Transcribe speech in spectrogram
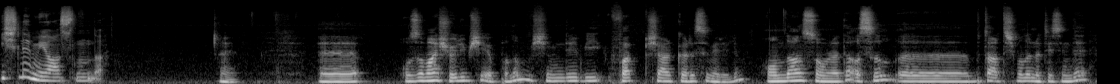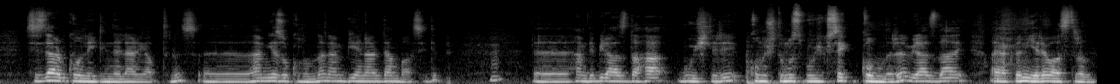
işlemiyor aslında. Ee, o zaman şöyle bir şey yapalım. Şimdi bir ufak şarkı arası verelim. Ondan sonra da asıl e, bu tartışmaların ötesinde sizler bu konuyla ilgili neler yaptınız? E, hem yaz okulundan hem Bienal'den bahsedip e, hem de biraz daha bu işleri konuştuğumuz bu yüksek konuları biraz daha ayaklarını yere bastıralım.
